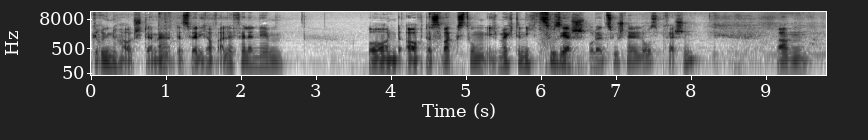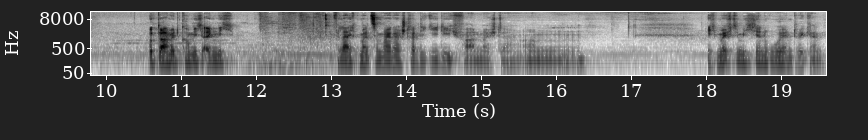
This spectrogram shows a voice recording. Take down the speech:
Grünhautstämme. Das werde ich auf alle Fälle nehmen und auch das Wachstum. Ich möchte nicht zu sehr oder zu schnell lospreschen. Ähm, und damit komme ich eigentlich vielleicht mal zu meiner Strategie, die ich fahren möchte. Ähm, ich möchte mich hier in Ruhe entwickeln.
